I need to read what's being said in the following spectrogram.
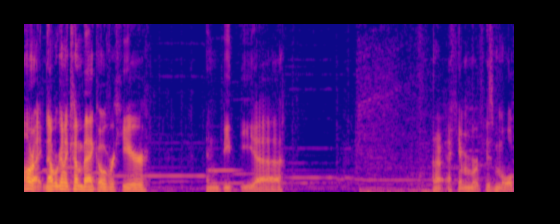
All right, now we're going to come back over here and beat the, uh, I don't I can't remember if he's mole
